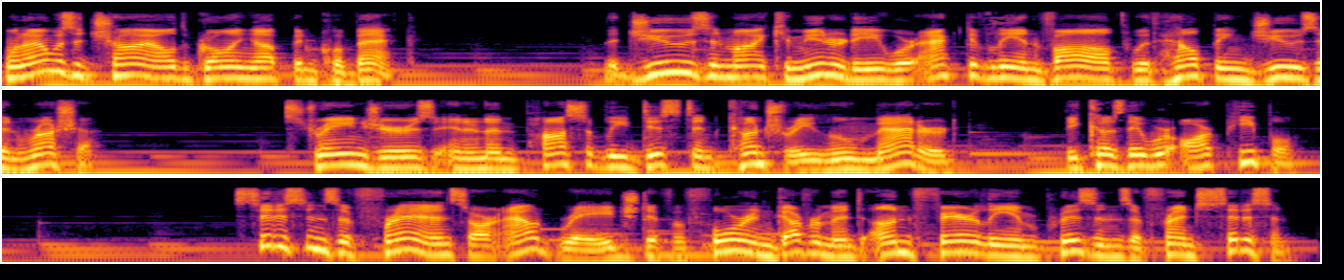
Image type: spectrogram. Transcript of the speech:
When I was a child growing up in Quebec, the Jews in my community were actively involved with helping Jews in Russia, strangers in an impossibly distant country who mattered because they were our people. Citizens of France are outraged if a foreign government unfairly imprisons a French citizen.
